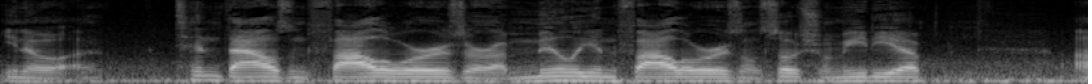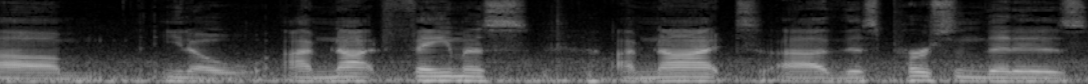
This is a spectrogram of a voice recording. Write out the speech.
you know, 10,000 followers or a million followers on social media. Um, you know, I'm not famous. I'm not uh, this person that is,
